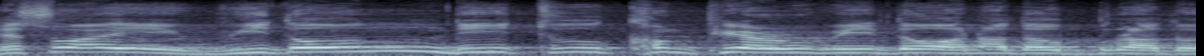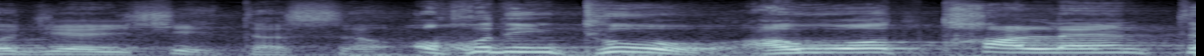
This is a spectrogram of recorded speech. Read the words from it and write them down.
That's why we don't need to compare with another brothers and sisters. According to our talent,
